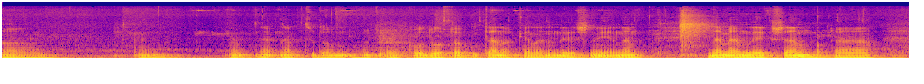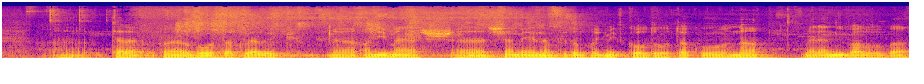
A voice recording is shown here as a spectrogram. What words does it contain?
Uh, nem, nem, nem tudom, hogy kódoltak, utána kellene nézni, én nem, nem emlékszem. Uh, tele voltak velük annyi más személy, nem tudom, hogy mit kódoltak volna, mert ennivalóban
